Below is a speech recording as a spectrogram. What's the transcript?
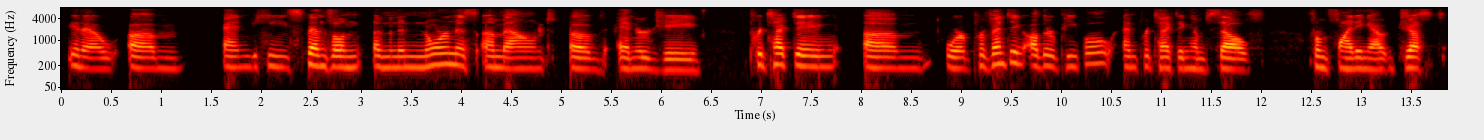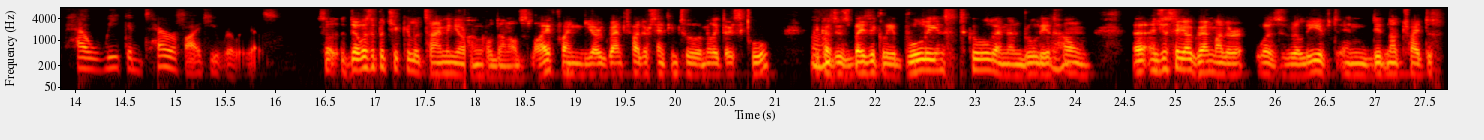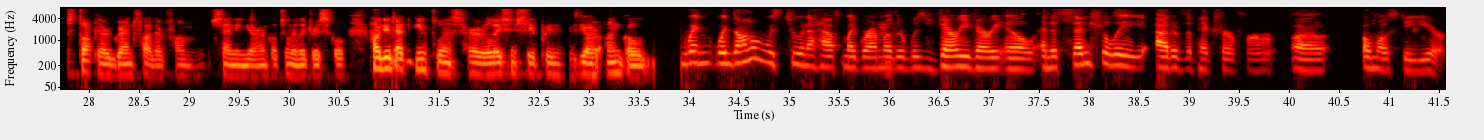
you know, um, and he spends an, an enormous amount of energy protecting um, or preventing other people and protecting himself from finding out just how weak and terrified he really is. So there was a particular time in your Uncle Donald's life when your grandfather sent him to a military school because mm-hmm. he was basically a bully in school and then bully at mm-hmm. home. Uh, and just say your grandmother was relieved and did not try to stop your grandfather from sending your uncle to military school. How did that influence her relationship with your uncle? When when Donald was two and a half, my grandmother was very very ill and essentially out of the picture for uh, almost a year.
